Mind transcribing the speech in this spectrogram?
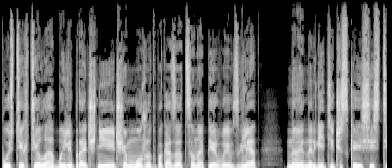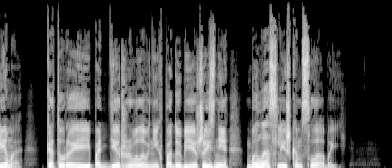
Пусть их тела были прочнее, чем может показаться на первый взгляд, но энергетическая система, которая и поддерживала в них подобие жизни, была слишком слабой.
